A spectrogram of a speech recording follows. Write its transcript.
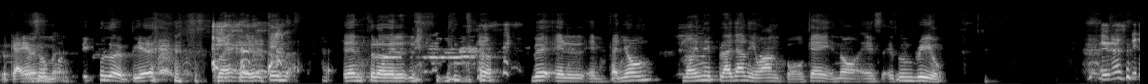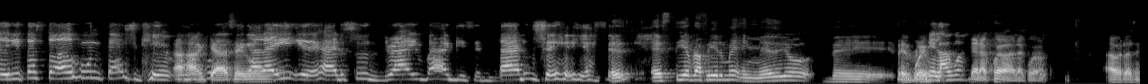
Lo que hay es Bueno, un me- montículo de piedra. No, dentro del dentro de el, el cañón no hay ni playa ni banco, ¿ok? No, es, es un río. Hay unas piedritas todas juntas que Ajá, uno que puede hacen llegar un- ahí y dejar su dry bag y sentarse y hacer. Es, es tierra firme en medio de, Del, del hueco, Del agua. De la cueva, de la cueva. Ahora sí.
